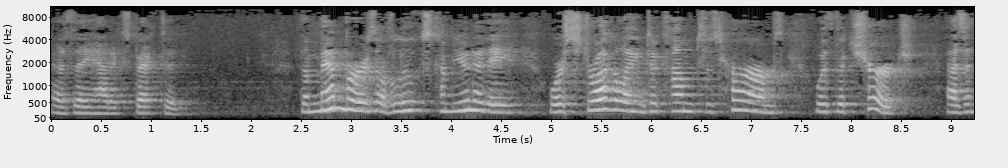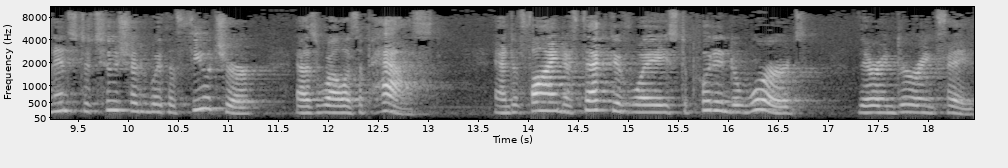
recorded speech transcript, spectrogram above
as they had expected. The members of Luke's community were struggling to come to terms with the church as an institution with a future as well as a past, and to find effective ways to put into words their enduring faith.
